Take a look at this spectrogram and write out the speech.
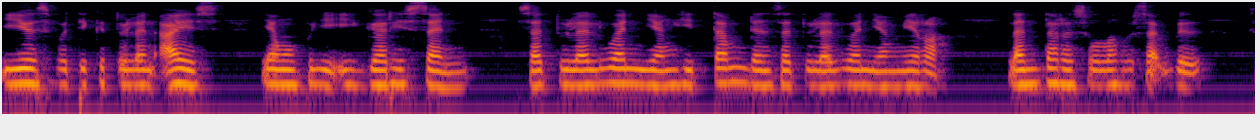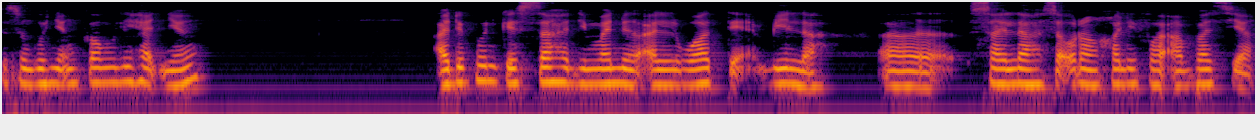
Ia seperti ketulan ais yang mempunyai garisan satu laluan yang hitam dan satu laluan yang merah. Lantar Rasulullah bersabda, sesungguhnya engkau melihatnya. Adapun kisah di mana Al-Wati' bila uh, salah seorang khalifah Abbasiyah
